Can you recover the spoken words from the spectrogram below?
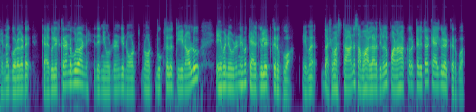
හෙන ගොඩට කැල්කුලෙට කරන්න පුළුවන්. එද නිවටන්ගේ නොට නොට් බුක්සල තියනවලු එහම නිවටන් එම කැල්කුලෙට් කරපුවා. එම දශමස්ථාන සමහල්ලා තිනල පණහක්කට විතර කැල්කුලෙට් කරපුවා.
